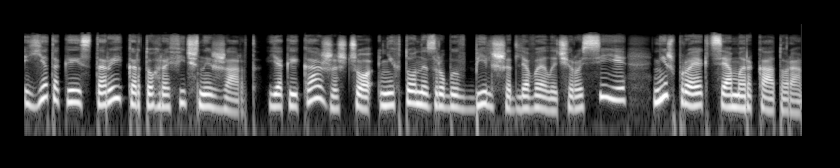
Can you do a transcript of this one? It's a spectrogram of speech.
Є такий старий картографічний жарт, який каже, що ніхто не зробив більше для величі Росії, ніж проекція Меркатора.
